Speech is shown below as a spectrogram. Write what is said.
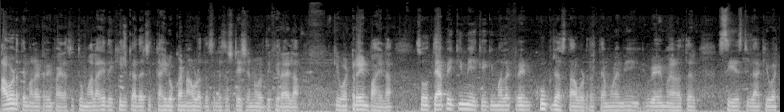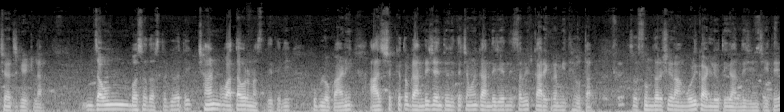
आवडते मला ट्रेन पाहायला. असं तुम्हालाही देखील कदाचित काही लोकांना आवडत असेल असं स्टेशनवरती फिरायला. किंवा ट्रेन पाहायला. सो त्यापैकी मी एक आहे की मला ट्रेन खूप जास्त आवडतात. त्यामुळे मी वेळ मिळाला तर सी एस टीला किंवा चर्चगेटला जाऊन बसत असतो किंवा ते छान वातावरण असतं तिथे की खूप लोक. आणि आज शक्यतो गांधी जयंती होती त्याच्यामुळे गांधी जयंतीचा बी कार्यक्रम इथे होता. सो सुंदर अशी रांगोळी काढली होती गांधीजींची इथे.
